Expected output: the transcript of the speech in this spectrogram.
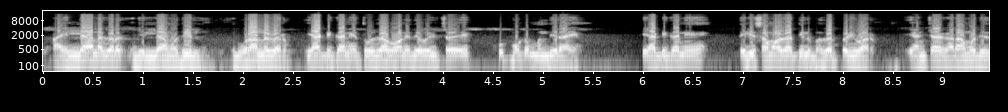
अहिल्यानगर जिल्ह्यामधील बोरानगर या ठिकाणी तुळजाभवानी देवीचं एक खूप मोठं मंदिर आहे. या ठिकाणी तेली समाजातील भगत परिवार यांच्या घरामध्ये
